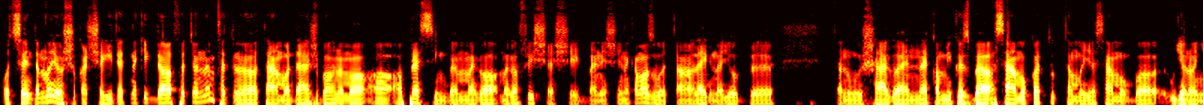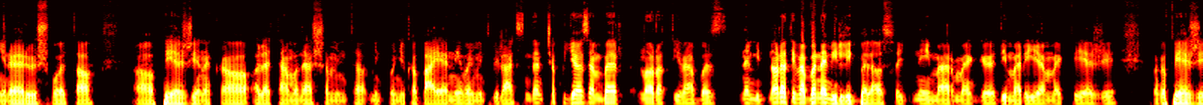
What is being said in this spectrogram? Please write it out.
ott szerintem nagyon sokat segített nekik, de alapvetően nem feltétlenül a támadásban, hanem a, a, a pressingben, meg a, meg a frissességben, és nekem az volt a legnagyobb tanulsága ennek, amiközben a számokat tudtam, hogy a számokban ugyanannyira erős volt a, a PSG-nek a, a letámadása, mint, a, mint mondjuk a Bayernnél, vagy mint világszinten, csak ugye az ember narratívában, az nem, narratívában nem illik bele az, hogy Neymar, meg Di Maria, meg PSG, meg a PSG,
